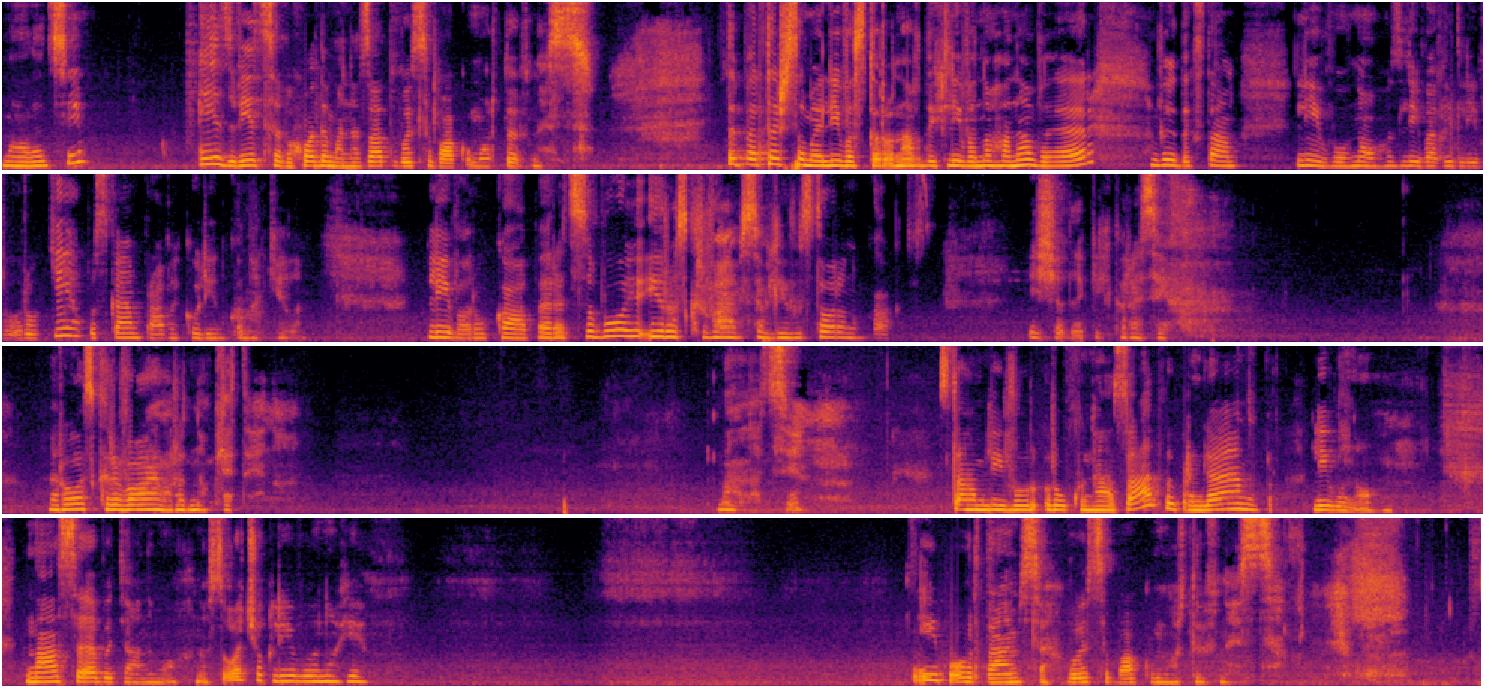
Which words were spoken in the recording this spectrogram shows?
Молодці. І звідси виходимо назад в собаку мордою вниз. Тепер теж саме ліва сторона, вдих, ліва нога наверх. Видих, ставимо ліву ногу зліва від лівої руки, опускаємо праве колінко на килим. Ліва рука перед собою і розкриваємося в ліву сторону кактус. І ще декілька разів. Розкриваємо грудну клітину. Молодці. Ставимо ліву руку назад, випрямляємо ліву ногу. На себе тягнемо носочок лівої ноги. І повертаємося в собаку мордою вниз.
